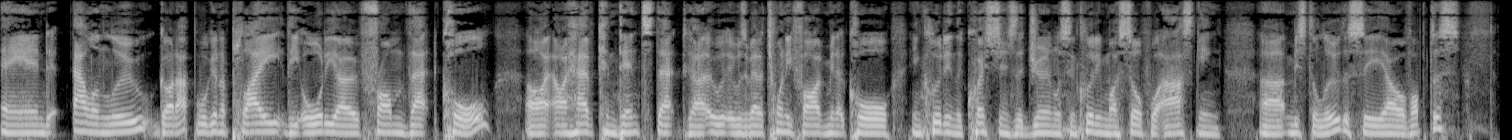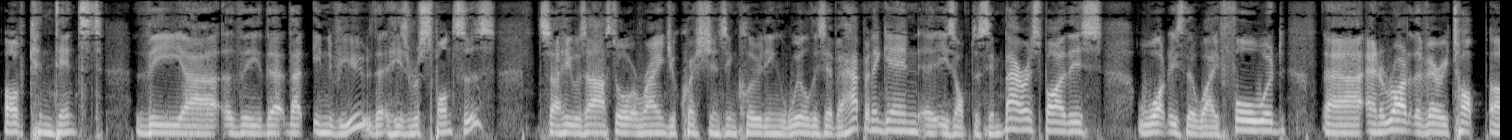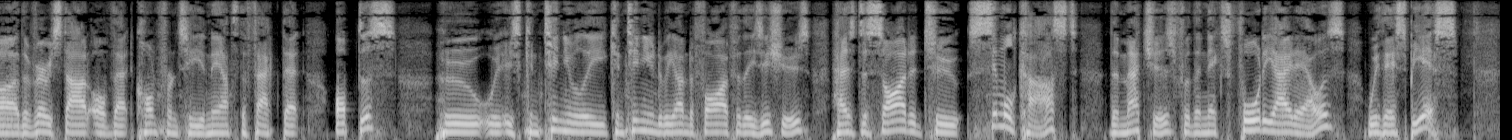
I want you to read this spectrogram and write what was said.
And Allen Lew got up. We're going to play the audio from that call. I, I have condensed that. Uh, it was about a 25 minute call, including the questions the journalists, including myself, were asking uh, Mr. Lew, the CEO of Optus. I've condensed the, uh, the, the that interview, that his responses, So he was asked all a range of questions, including Will this ever happen again? Is Optus embarrassed by this? What is the way forward? Uh, and right at the very top, uh, the very start of that conference, he announced the fact that Optus, who is continually continuing to be under fire for these issues, has decided to simulcast the matches for the next 48 hours with SBS.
